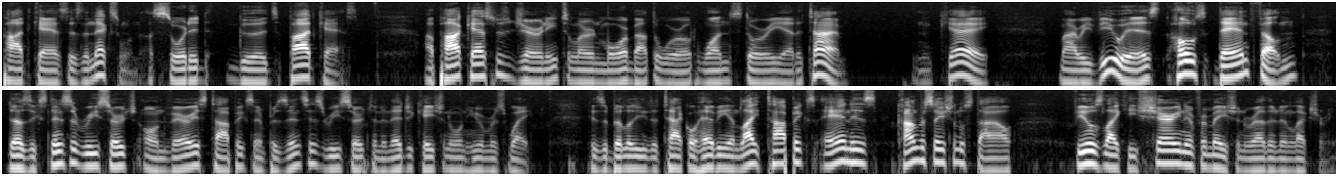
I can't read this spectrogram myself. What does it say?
Podcast is the next one. Assorted Goods Podcast. A podcaster's journey to learn more about the world one story at a time. Okay. My review is host Dan Felton does extensive research on various topics and presents his research in an educational and humorous way. His ability to tackle heavy and light topics and his conversational style feels like he's sharing information rather than lecturing.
